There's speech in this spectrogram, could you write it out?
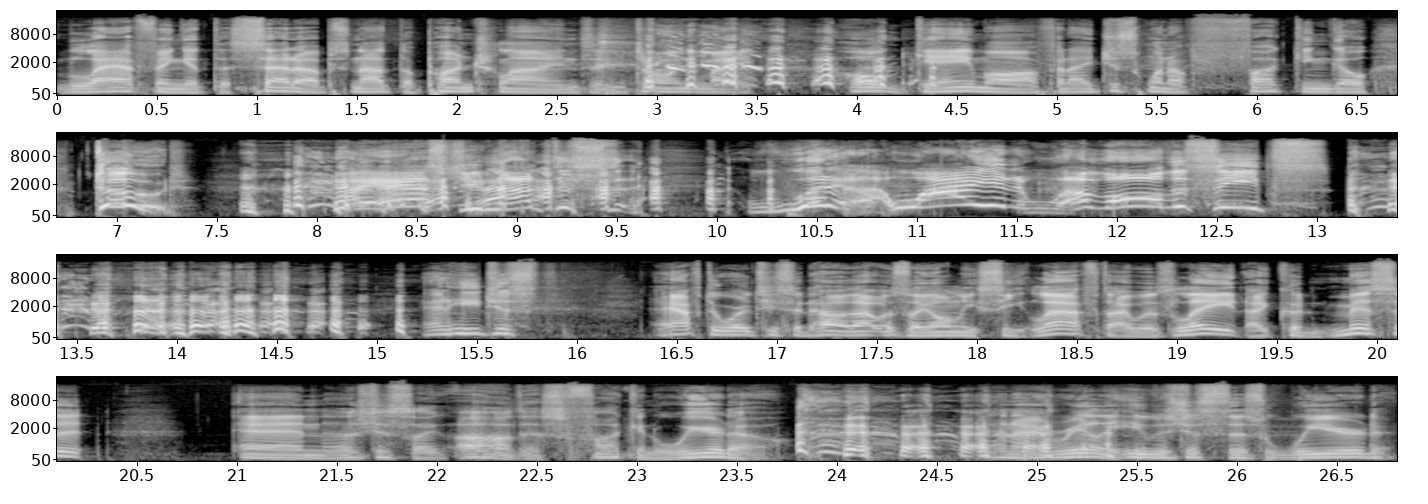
laughing at the setups, not the punchlines, and throwing my whole game off. And I just want to fucking go, dude. I asked you not to. S- what? Why? Of all the seats. and he just afterwards he said, "Oh, that was the only seat left. I was late. I couldn't miss it." And I was just like, "Oh, this fucking weirdo." and I really, he was just this weird,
